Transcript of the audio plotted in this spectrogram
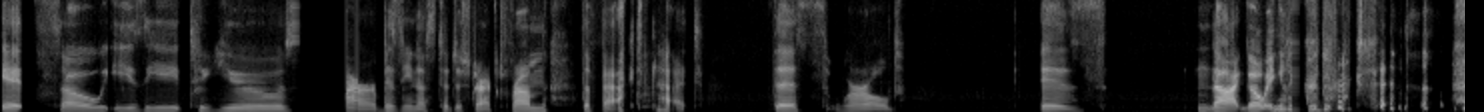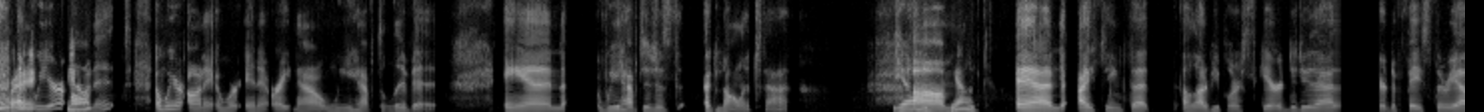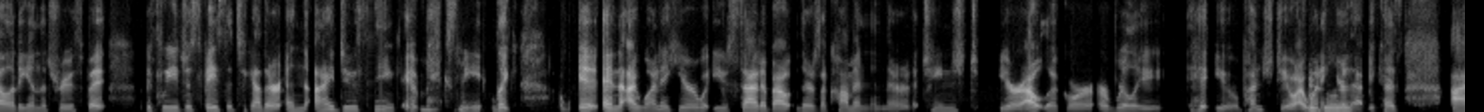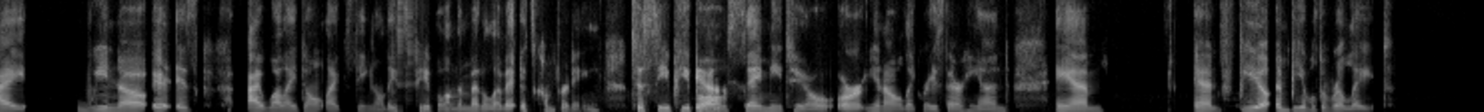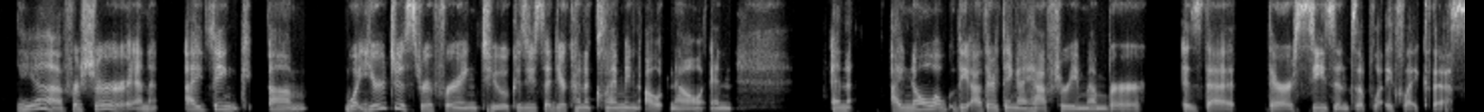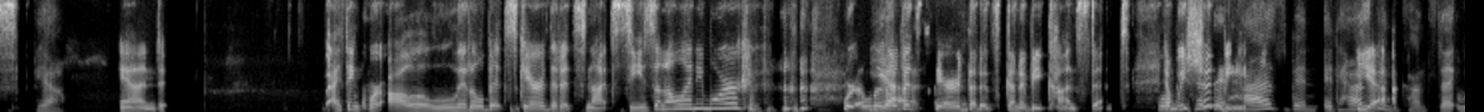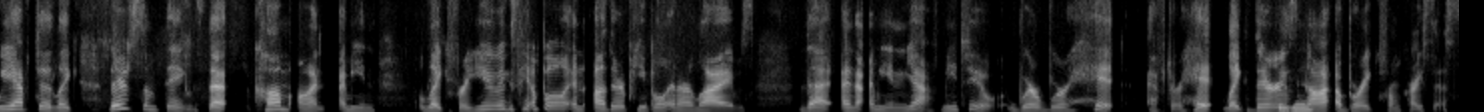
it's so easy to use our busyness to distract from the fact that this world is not going in a good direction Right. and we are Yeah. on it and we are on it and we're in it right now and we have to live it and we have to just acknowledge that Yeah. um Yeah. and i think that a lot of people are scared to do that scared to face the reality and the truth but if we just face it together and i do think it makes me like it and i want to hear what you said about there's a comment in there that changed your outlook or or really hit you punched you i want to hear Mhm. that because i we know it is i while i don't like seeing all these people in the middle of it it's comforting to see people Yeah. say me too or you know like raise their hand and and feel and be able to relate Yeah, for sure. And I think um, what you're just referring to, because you said you're kind of climbing out now, and and I know the other thing I have to remember is that there are seasons of life like this, yeah and I think we're all a little bit scared that it's not seasonal anymore. we're a little bit scared that it's going to be constant, well and we should it be. It has been it has Yeah. been constant we have to like there's some things that come on i mean like for you example and other people in our lives that and i mean yeah me too where we're hit after hit like there is Mhm. not a break from crisis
